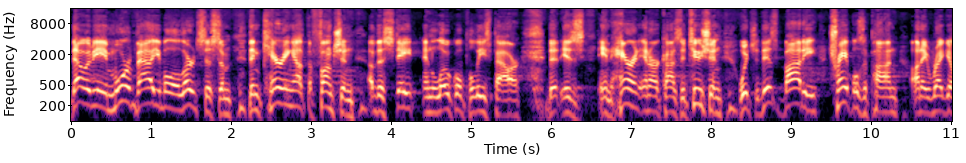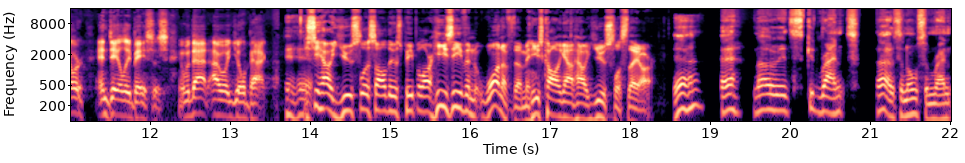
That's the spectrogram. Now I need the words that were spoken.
That would be a more valuable alert system than carrying out the function of the state and local police power that is inherent in our Constitution, which this body tramples upon on a regular and daily basis. And with that, I will yield back. Mm-hmm. You see how useless all those people are? He's even one of them, and he's calling out how useless they are. Yeah, yeah. No, it's good rant. That was an awesome rant.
